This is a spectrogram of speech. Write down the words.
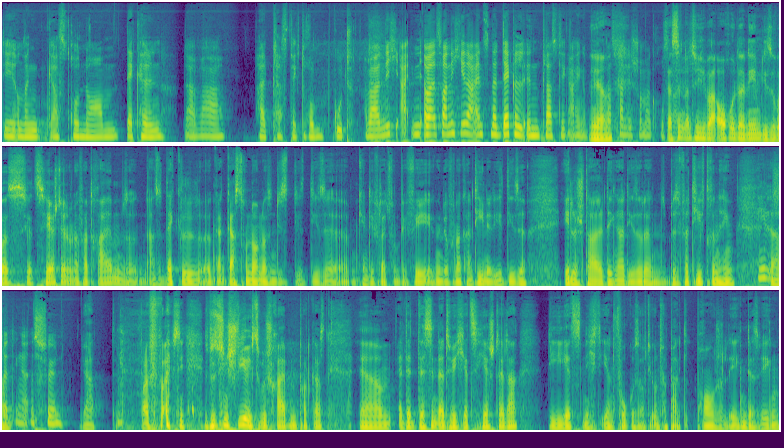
den unseren Gastronomen Deckeln. Da war halt Plastik drum. Gut. Aber nicht, aber es war nicht jeder einzelne Deckel in Plastik eingepackt. Ja. Das fand ich schon mal großartig. Das sind natürlich aber auch Unternehmen, die sowas jetzt herstellen oder vertreiben. So, also Deckel, äh, Gastronomen, das sind diese, diese, diese, äh, kennt ihr vielleicht vom Buffet, irgendwie von der Kantine, die, diese Edelstahl-Dinger, die so dann ein bisschen vertieft drin hängen. Edelscher Dinger ist schön. Ja, weiß nicht, ist ein bisschen schwierig zu beschreiben im Podcast. Ähm, das sind natürlich jetzt Hersteller, die jetzt nicht ihren Fokus auf die Unverpacktbranche legen. Deswegen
